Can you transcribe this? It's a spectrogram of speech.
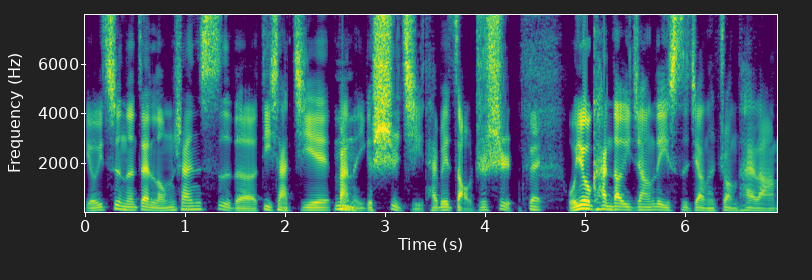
有一次呢，在龙山寺的地下街办了一个市集，台北早知市，对我又看到一张类似这样的状态啦。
